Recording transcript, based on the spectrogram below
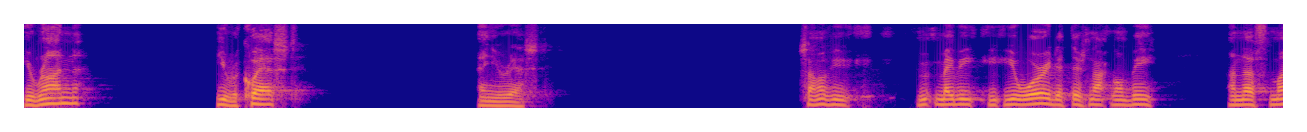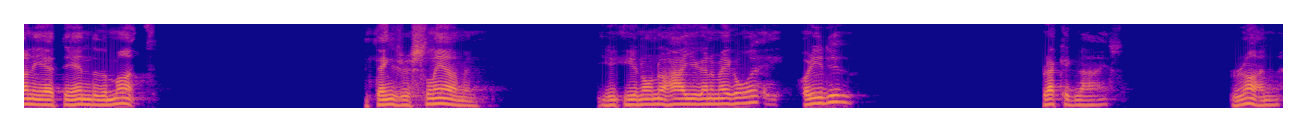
you run, you request, and you rest. Some of you, maybe you're worried that there's not going to be enough money at the end of the month things are slim and you, you don't know how you're going to make a way. What do you do? Recognize, run,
